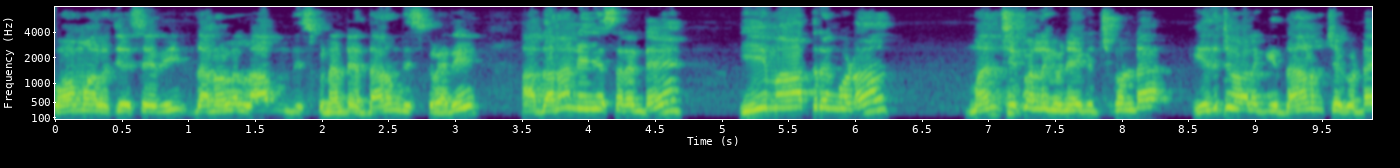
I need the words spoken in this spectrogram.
హోమాలు చేసేది దానివల్ల లాభం తీసుకుని అంటే ధనం తీసుకునేది. ఆ ధనాన్ని ఏం చేస్తారంటే ఏ మాత్రం కూడా మంచి పనులకు వినియోగించకుండా ఎదుటి వాళ్ళకి దానం చేయకుండా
